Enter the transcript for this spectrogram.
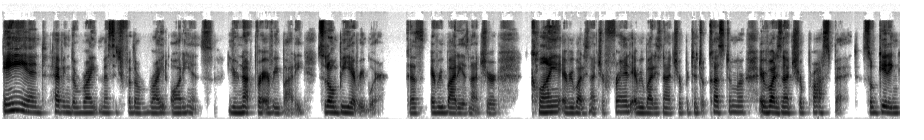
And having the right message for the right audience. You're not for everybody. So don't be everywhere because everybody is not your client. Everybody's not your friend. Everybody's not your potential customer. Everybody's not your prospect. So getting,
